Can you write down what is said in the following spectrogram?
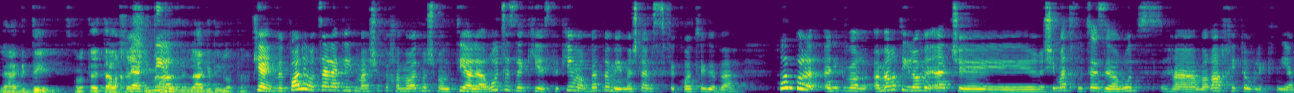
להגדיל, זאת אומרת הייתה לך רשימה זה להגדיל אותה. כן ופה אני רוצה להגיד משהו ככה מאוד משמעותי על הערוץ הזה כי עסקים הרבה פעמים יש להם ספקות לגביו. קודם כל אני כבר אמרתי לא מעט שרשימת תפוצה זה ערוץ המראה הכי טוב לקנייה.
